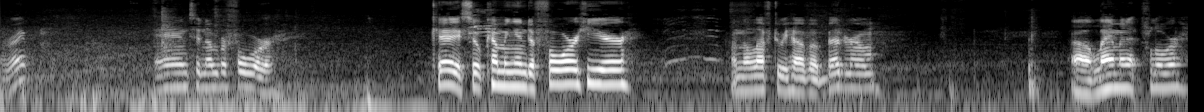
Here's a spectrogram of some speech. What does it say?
All right, and to number four. Okay, so coming into four here, on the left we have a bedroom, laminate floor,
